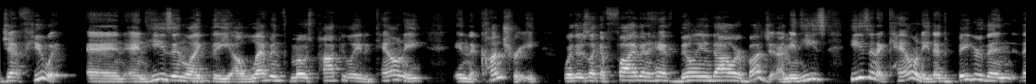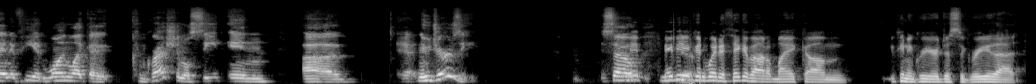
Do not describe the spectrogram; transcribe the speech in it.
Jeff Hewitt, and and he's in like the 11th most populated county in the country where there's like a five and a half billion dollar budget. I mean, he's he's in a county that's bigger than than if he had won like a congressional seat in uh, New Jersey. So maybe, maybe yeah. a good way to think about it, Mike. Um, you can agree or disagree that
